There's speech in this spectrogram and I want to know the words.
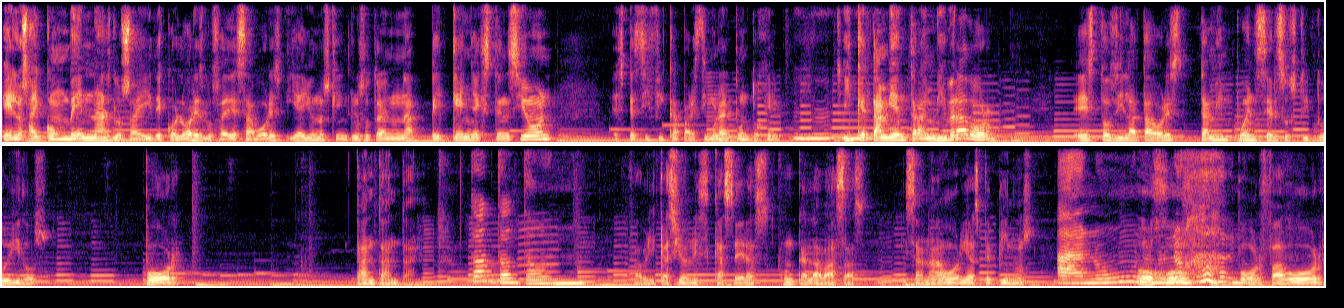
Eh, los hay con venas, los hay de colores, los hay de sabores y hay unos que incluso traen una pequeña extensión específica para estimular el punto G y que también traen vibrador. Estos dilatadores también pueden ser sustituidos por tan tan tan Ton, ton, ton. Fabricaciones caseras con calabazas y zanahorias, pepinos. Ah, no. no, Ojo, no. por favor,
